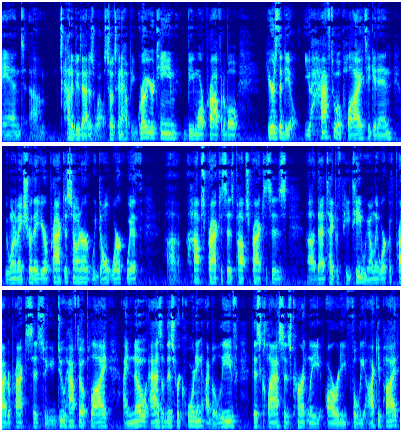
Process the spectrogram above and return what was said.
and um, how to do that as well. So it's going to help you grow your team, be more profitable. Here's the deal you have to apply to get in. We want to make sure that you're a practice owner. We don't work with uh, HOPS practices, POPS practices, uh, that type of PT. We only work with private practices, so you do have to apply. I know as of this recording, I believe this class is currently already fully occupied.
